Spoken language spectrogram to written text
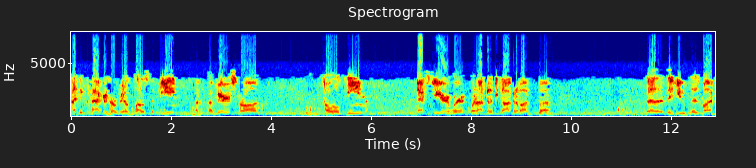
I think the Packers are real close to being a, a very strong total team. Next year, we're we're not going to be talking about the, the the youth as much.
